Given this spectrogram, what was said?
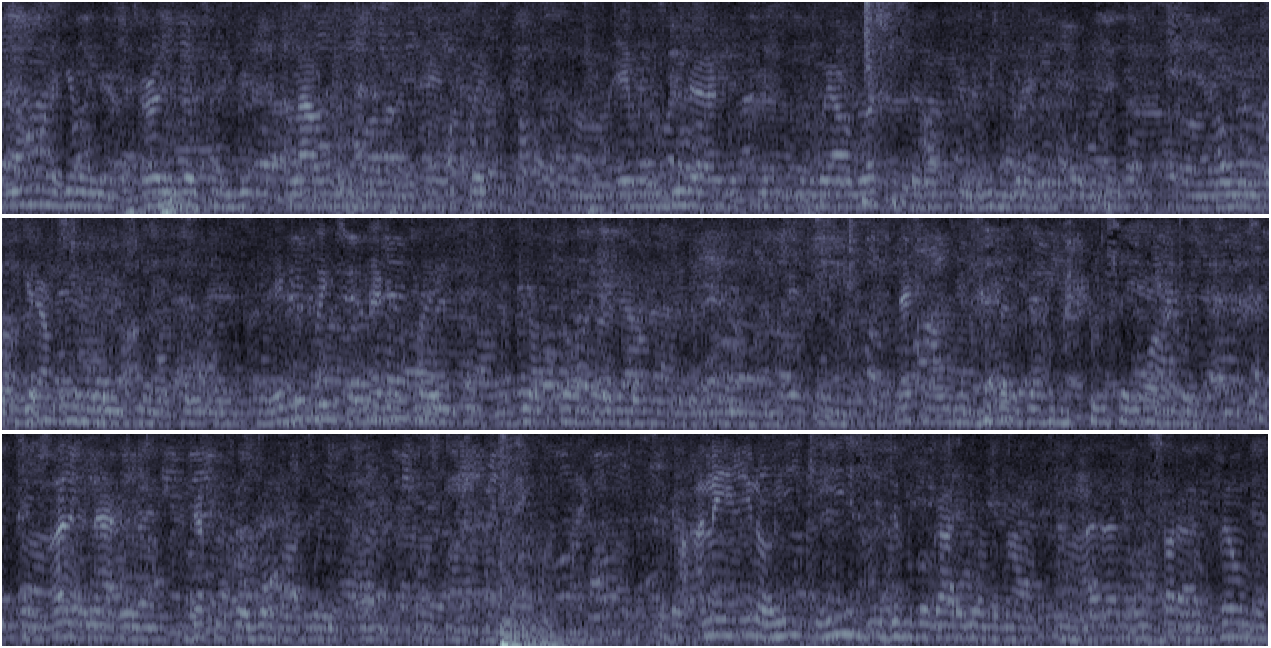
you don't want to give him early looks and allow him to ball out of his hands quick. Uh, and when you do that, with the way our rush is set up, you know, we can get at him before he uh, and we can get opportunities, you know, for uh, incomplete or negative plays, get off the field third down. Uh, know, next time we're going to a better job with Saquon. But uh, other than that, you know, definitely feel good about the uh, I mean, you know, he, he's a difficult guy to get on the ground. You know, I, I we saw that on film, but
